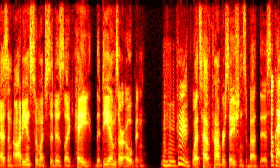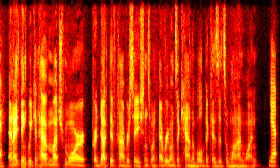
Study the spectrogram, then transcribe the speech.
as an audience so much as it is like, hey, the DMs are open. Hmm Let's have conversations about this. Okay. And I think we can have much more productive conversations when everyone's accountable because it's a one-on-one. Yep.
